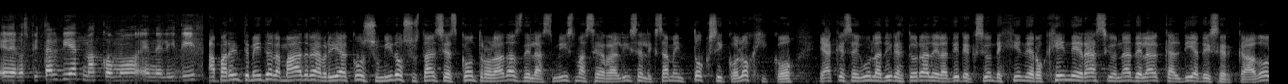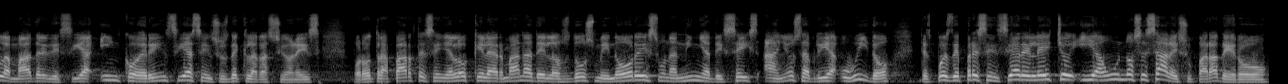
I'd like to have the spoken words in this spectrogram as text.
en el Hospital Vietma como en el IDIF. Aparentemente la madre habría consumido sustancias controladas, de las mismas se realiza el examen toxicológico, ya que según la directora de la Dirección de Género Generacional de la Alcaldía de Cercado, la madre decía incoherencias en sus declaraciones. Por otra parte, señaló que la hermana de los dos menores, una niña de seis años, habría huido después de presenciar el y aún no se sabe su paradero.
